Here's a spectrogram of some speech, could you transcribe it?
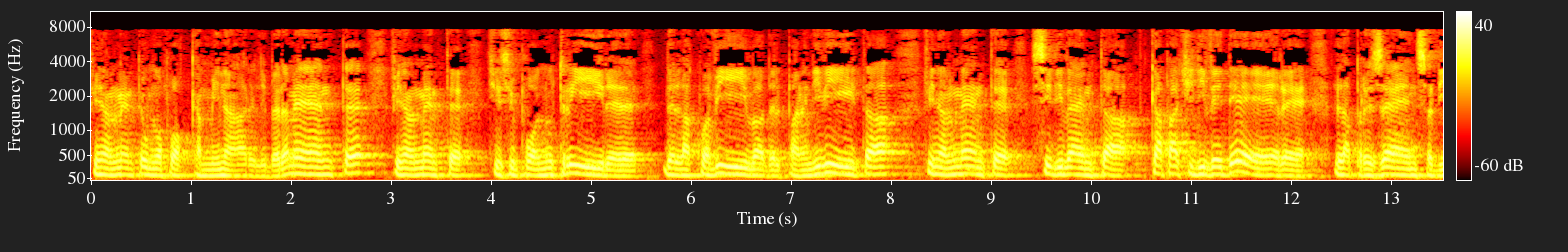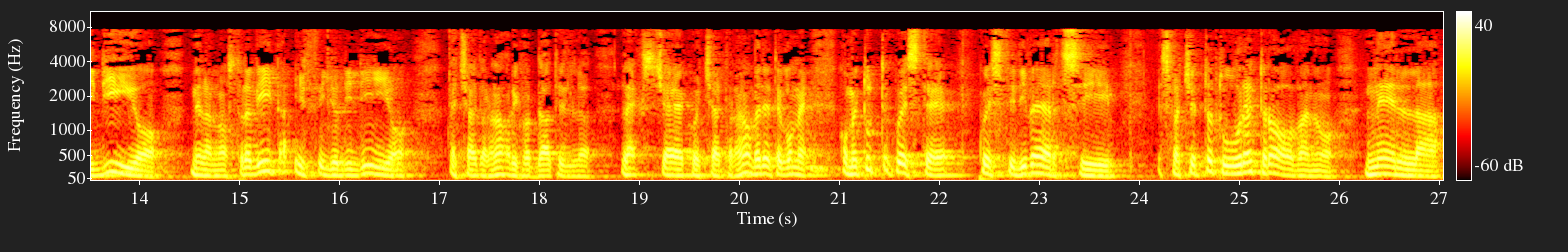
Finalmente uno può camminare liberamente, finalmente ci si può nutrire dell'acqua viva, del pane di vita, finalmente si diventa capaci di vedere la presenza di Dio nella nostra vita, il figlio di Dio, eccetera, no? ricordate il, l'ex cieco, eccetera. No? Vedete come, come tutte queste, queste diverse sfaccettature trovano nella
